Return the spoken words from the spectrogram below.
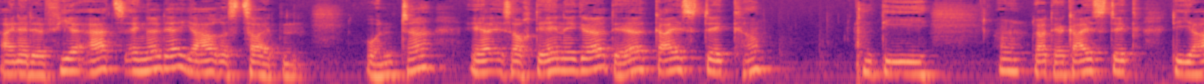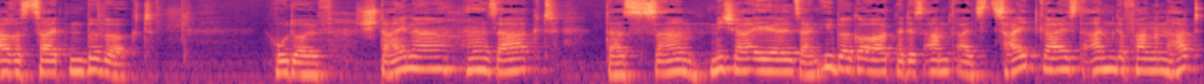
einer der vier Erzengel der Jahreszeiten. Und äh, er ist auch derjenige, der geistig die, ja, der geistig die Jahreszeiten bewirkt. Rudolf Steiner sagt, dass Michael sein übergeordnetes Amt als Zeitgeist angefangen hat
